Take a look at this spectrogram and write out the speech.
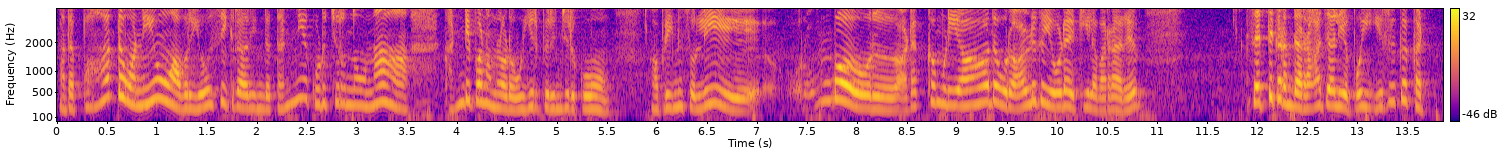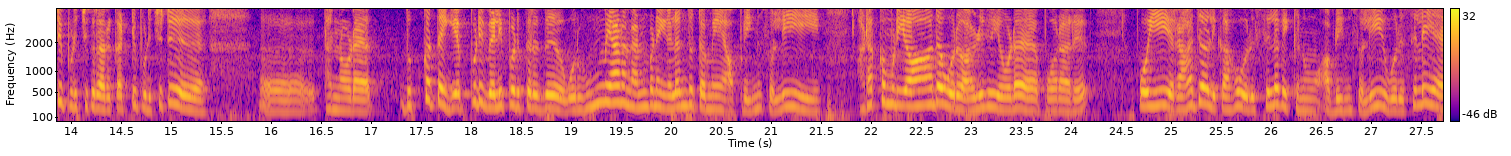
அதை பார்த்த உடனேயும் அவர் யோசிக்கிறார் இந்த தண்ணியை குடிச்சிருந்தோம்னா கண்டிப்பாக நம்மளோட உயிர் பிரிஞ்சிருக்கும் அப்படின்னு சொல்லி ரொம்ப ஒரு அடக்க முடியாத ஒரு அழுகையோட கீழே வர்றாரு. செத்து கிடந்த ராஜாளியை போய் இருக்க கட்டி பிடிச்சிக்கிறாரு. கட்டி பிடிச்சிட்டு தன்னோட துக்கத்தை எப்படி வெளிப்படுத்துறது ஒரு உண்மையான நண்பனை இழந்துட்டோமே அப்படின்னு சொல்லி அடக்க முடியாத ஒரு அழுகையோட போகிறாரு போய் ராஜாளிக்காக ஒரு சிலை வைக்கணும் அப்படின்னு சொல்லி ஒரு சிலையை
